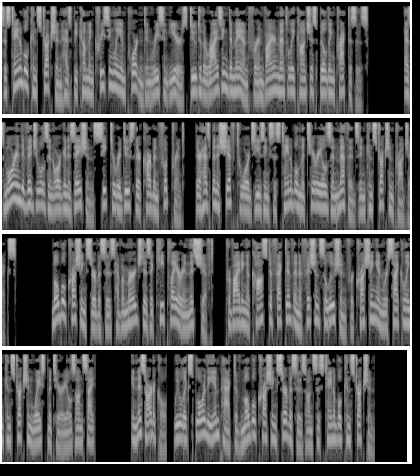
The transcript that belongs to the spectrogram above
Sustainable construction has become increasingly important in recent years due to the rising demand for environmentally conscious building practices. As more individuals and organizations seek to reduce their carbon footprint, there has been a shift towards using sustainable materials and methods in construction projects. Mobile crushing services have emerged as a key player in this shift, providing a cost effective and efficient solution for crushing and recycling construction waste materials on site. In this article, we will explore the impact of mobile crushing services on sustainable construction.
